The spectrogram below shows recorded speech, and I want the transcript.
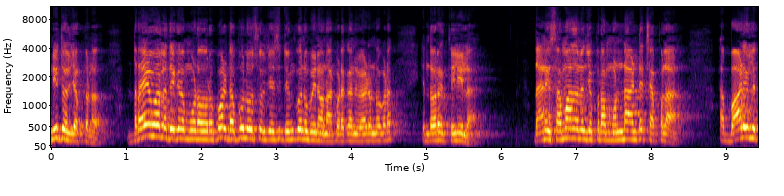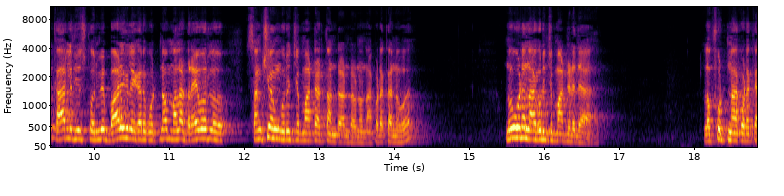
నీతులు చెప్తున్నావు డ్రైవర్ల దగ్గర మూడు వందల రూపాయలు డబ్బులు వసూలు చేసి దెంకొని పోయినావు నా కొడకని వేడనో కూడా ఇంతవరకు తెలియలా? దానికి సమాధానం చెప్పురా ముండా అంటే చెప్పలా. ఆ బాడీలు కార్లు తీసుకొని పోయి బాడీలు ఎగరగొట్టినావు మళ్ళీ డ్రైవర్లు సంక్షేమం గురించి మాట్లాడుతుంటా అంటాను నా కొడక నువ్వు? నువ్వు కూడా నా గురించి మాట్లాడేదా? లఫుట్ నా కొడక?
